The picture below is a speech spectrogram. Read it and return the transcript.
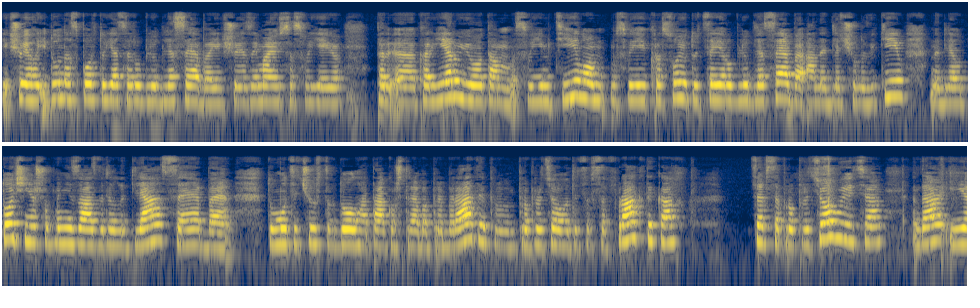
Якщо я йду на спорт, то я це роблю для себе. Якщо я займаюся своєю е, кар'єрою, там своїм тілом, своєю красою, то це я роблю для себе, а не для чоловіків, не для оточення, щоб мені заздрили, для себе. Тому це чувство довга також треба прибирати, пропрацьовувати це все в практиках. Це все пропрацьовується. Да? І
